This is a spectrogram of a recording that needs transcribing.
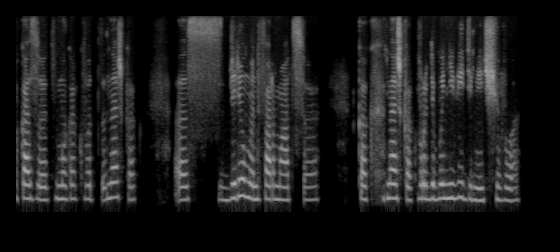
Показывает, мы как вот, знаешь, как э, берем информацию, как, знаешь, как вроде бы не видим ничего,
